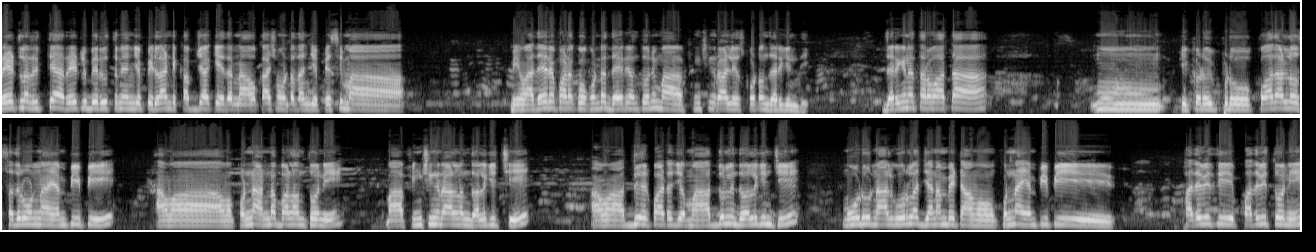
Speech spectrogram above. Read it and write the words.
రేట్ల రీత్యా రేట్లు పెరుగుతున్నాయని చెప్పి ఇలాంటి కబ్జాకి ఏదన్నా అవకాశం ఉంటుందని చెప్పేసి మా మేము అధైర్యపడకోకుండా ధైర్యంతో మా ఫినిషింగ్ రాళ్ళు వేసుకోవడం జరిగింది. జరిగిన తర్వాత ఇక్కడ ఇప్పుడు కోదాడలో చదువు ఉన్న ఎంపీపీ ఆమె ఆమెకున్న అండబలంతో మా ఫిన్షింగ్ రాళ్ళను తొలగించి ఆమె అద్దు ఏర్పాటు మా అద్దుల్ని తొలగించి మూడు నాలుగు ఊర్ల జనం పెట్టి ఆమెకున్న ఎంపీపీ పదవి పదవితోని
